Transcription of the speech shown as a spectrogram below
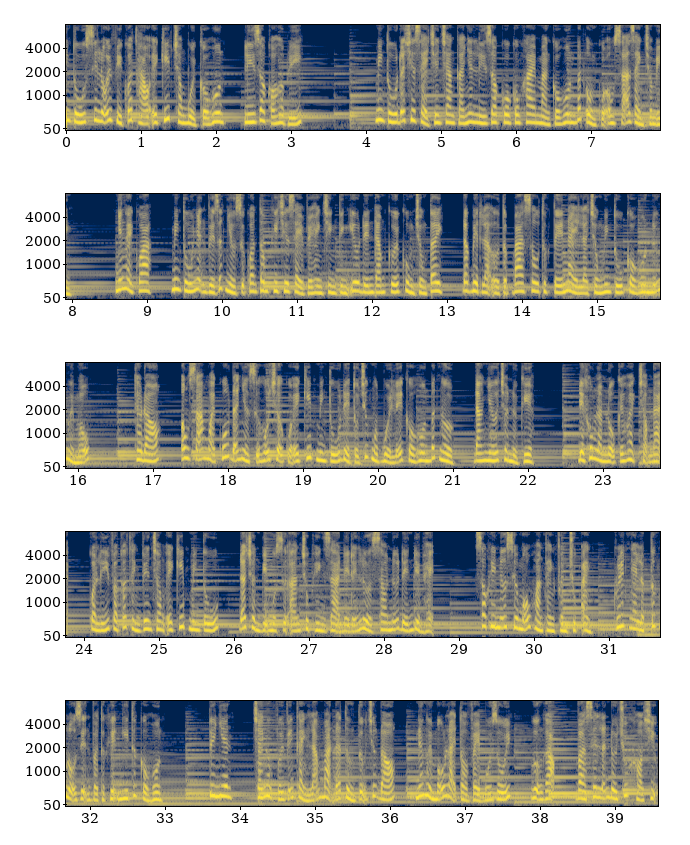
Minh Tú xin lỗi vì quát tháo ekip trong buổi cầu hôn, lý do có hợp lý. Minh Tú đã chia sẻ trên trang cá nhân lý do cô công khai màn cầu hôn bất ổn của ông xã dành cho mình. Những ngày qua, Minh Tú nhận về rất nhiều sự quan tâm khi chia sẻ về hành trình tình yêu đến đám cưới cùng chồng Tây, đặc biệt là ở tập 3 sâu thực tế này là chồng Minh Tú cầu hôn nữ người mẫu. Theo đó, ông xã ngoại quốc đã nhờ sự hỗ trợ của ekip Minh Tú để tổ chức một buổi lễ cầu hôn bất ngờ, đáng nhớ cho nửa kia. Để không làm lộ kế hoạch trọng đại, quản lý và các thành viên trong ekip Minh Tú đã chuẩn bị một dự án chụp hình giả để đánh lừa sao nữ đến điểm hẹn. Sau khi nữ siêu mẫu hoàn thành phần chụp ảnh, Chris ngay lập tức lộ diện và thực hiện nghi thức cầu hôn. Tuy nhiên, trái ngược với viễn cảnh lãng mạn đã tưởng tượng trước đó, nữ người mẫu lại tỏ vẻ bối rối, gượng gạo và xen lẫn đôi chút khó chịu.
